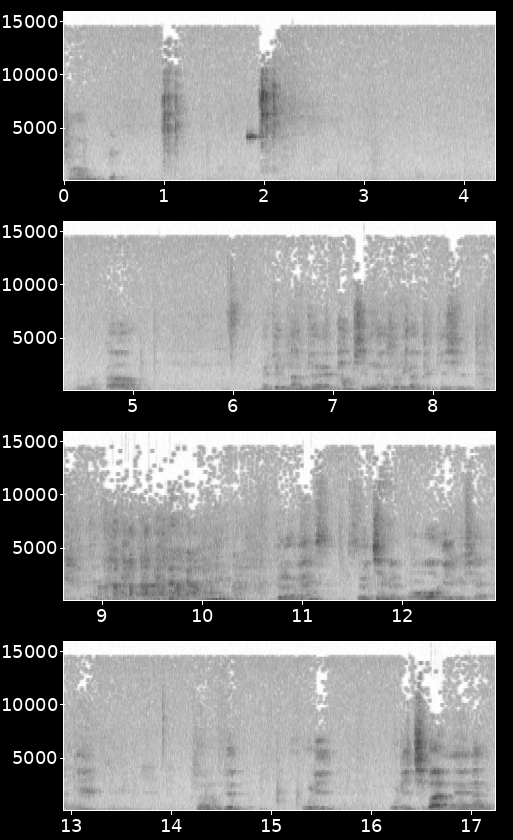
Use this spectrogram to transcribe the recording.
다음 음, 아까 요즘 남편의 밥 씹는 소리가 듣기 싫다. 그러면 이 책을 꼭 읽으셔야 돼요. 저는 이제 우리 우리 집안에는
